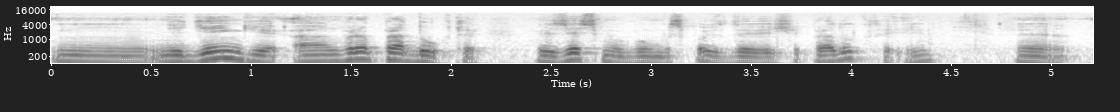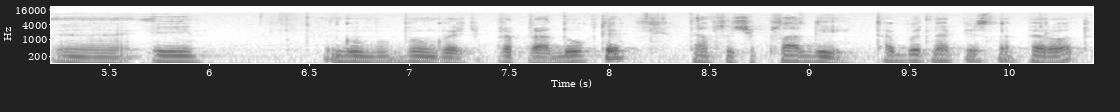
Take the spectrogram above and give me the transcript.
не деньги, а, например, продукты. И здесь мы будем использовать две вещи – продукты и, э, э, и будем говорить про продукты, в данном случае плоды, так будет написано, пирот,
